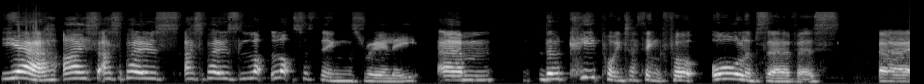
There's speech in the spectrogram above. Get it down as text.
Yeah i i suppose i suppose lo- lots of things really. Um the key point i think for all observers uh,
